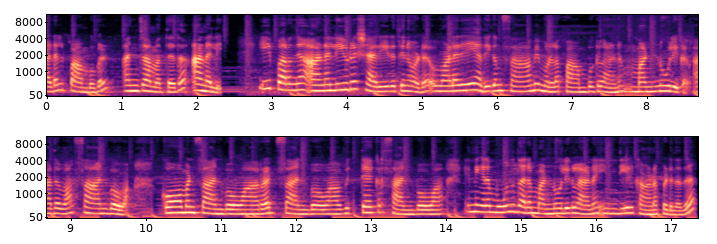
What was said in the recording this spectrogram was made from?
കടൽ പാമ്പുകൾ അഞ്ചാമത്തേത് അണലി. ഈ പറഞ്ഞ അണലിയുടെ ശരീരത്തിനോട് വളരെയധികം സാമ്യമുള്ള പാമ്പുകളാണ് മണ്ണൂലികൾ അഥവാ സാൻബോവ. കോമൺ സാൻബോവ റെഡ് സാൻബോവ വിക്ടേക്കർ സാൻബോവ എന്നിങ്ങനെ മൂന്ന് തരം മണ്ണൂലികളാണ് ഇന്ത്യയിൽ കാണപ്പെടുന്നത്.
